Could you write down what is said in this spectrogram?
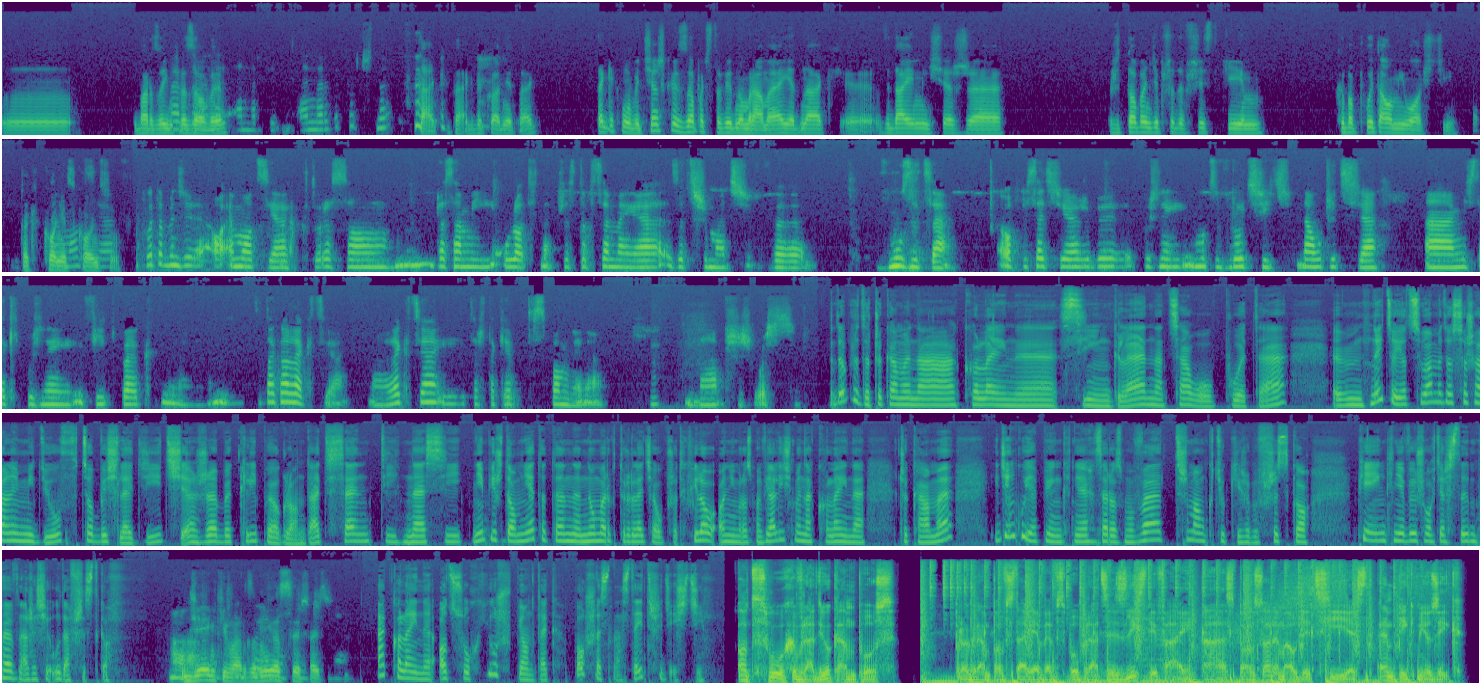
mm, bardzo imprezowy. Bardzo ener- energetyczny. Tak, tak, dokładnie tak. Tak jak mówię, ciężko jest złapać to w jedną ramę, jednak e, wydaje mi się, że, że to będzie przede wszystkim chyba płyta o miłości. Tak koniec końców. Płyta będzie o emocjach, które są czasami ulotne, przez to chcemy je zatrzymać w, w muzyce, opisać je, żeby później móc wrócić, nauczyć się, e, mieć taki później feedback. E, To taka lekcja. E, Lekcja i też takie wspomnienia na przyszłość. No Dobrze, to czekamy na kolejne single, na całą płytę. No i co, i odsyłamy do social mediów, co by śledzić, żeby klipy oglądać. Senti, Nessie, Nie pisz do mnie, to ten numer, który leciał przed chwilą, o nim rozmawialiśmy, na kolejne czekamy. I dziękuję pięknie za rozmowę. Trzymam kciuki, żeby wszystko pięknie wyszło, chociaż jestem pewna, że się uda wszystko. O, Dzięki bardzo, miło słyszeć. A kolejny odsłuch już w piątek po 16.30. Odsłuch w Radio Campus. Program powstaje we współpracy z Listify, a sponsorem audycji jest Empik Music.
